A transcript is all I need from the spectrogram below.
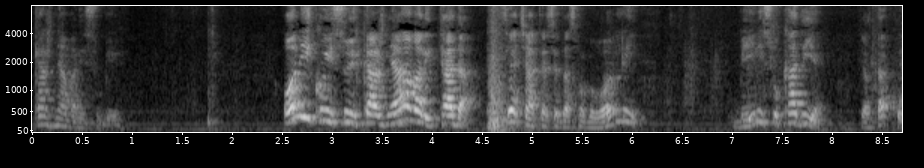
Kažnjavani su bili. Oni koji su ih kažnjavali tada, sjećate se da smo govorili, bili su kadije, je li tako?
